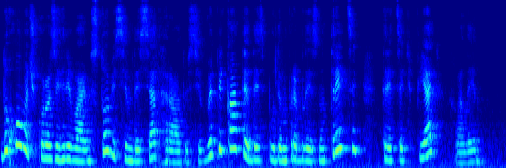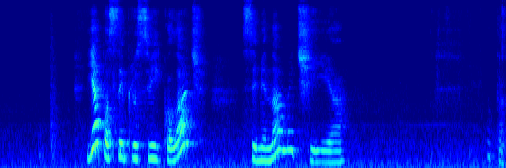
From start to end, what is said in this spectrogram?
Духовочку розігріваємо 180 градусів. Випікати десь будемо приблизно 30-35 хвилин. Я посиплю свій колач семінами чія. Отак.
